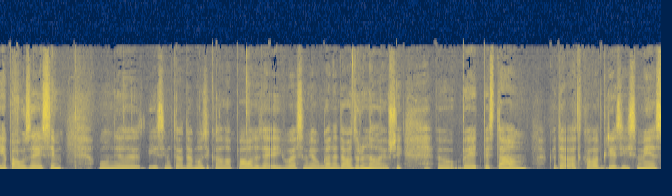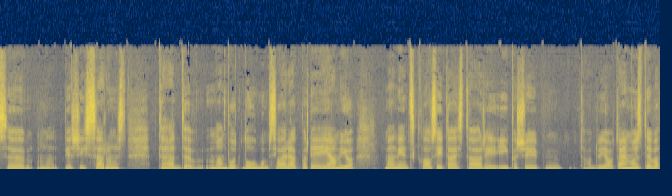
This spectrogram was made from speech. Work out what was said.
iepauzēsim un iesim tādā muzikālā pauzē, jo esam jau gana daudz runājuši, bet pēc tam, kad atkal atgriezīsimies pie šīs sarunas, tad man būtu lūgums vairāk par tējām, jo Man viens klausītājs tā arī īpaši tādu jautājumu uzdeva,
